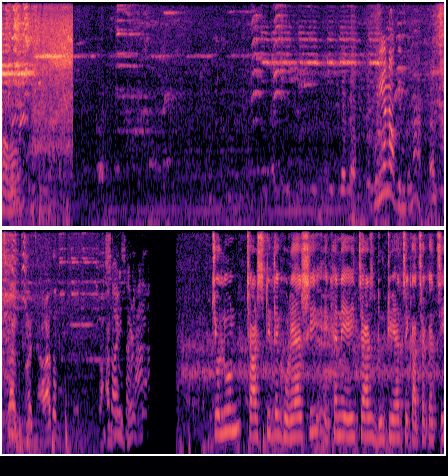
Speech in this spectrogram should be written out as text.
ভবন। ঘুরিয়ে নাও কিন্তু না? সরি সরি চলুন চার্চটিতে ঘুরে আসি। এখানে এই চার্চ দুটি আছে কাছাকাছি।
